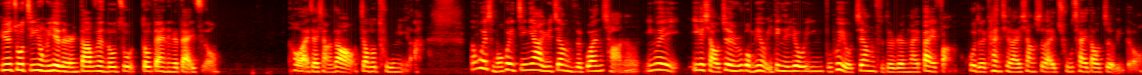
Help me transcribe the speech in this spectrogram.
因为做金融业的人大部分都做都带那个袋子哦。后来才想到叫做 Tumi 啦。那为什么会惊讶于这样子的观察呢？因为一个小镇如果没有一定的诱因，不会有这样子的人来拜访。”或者看起来像是来出差到这里的哦，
